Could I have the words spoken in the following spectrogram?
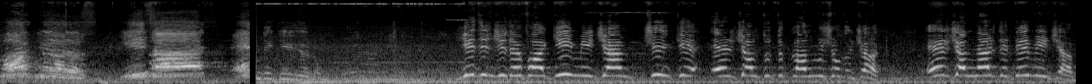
korkmuyoruz, itaat de giyiyorum. Yedinci defa giymeyeceğim çünkü Ercan tutuklanmış olacak. Ercan nerede demeyeceğim.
